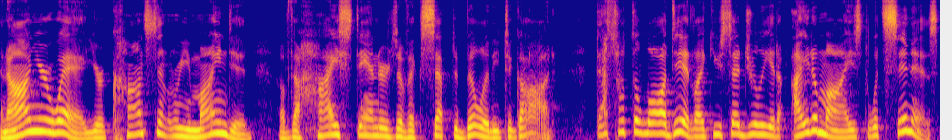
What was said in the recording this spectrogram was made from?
And on your way, you're constantly reminded of the high standards of acceptability to God. That's what the law did. Like you said, Julie, it itemized what sin is.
